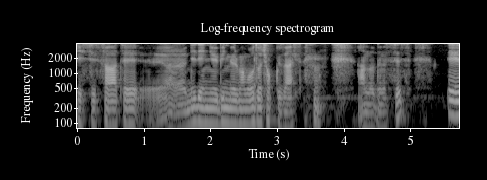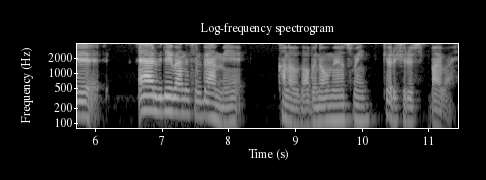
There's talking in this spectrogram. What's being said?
hissi saati e, ne deniliyor bilmiyorum ama o da çok güzel. Anladınız siz. E, eğer videoyu beğendiyseniz beğenmeyi, kanala da abone olmayı unutmayın. Görüşürüz. Bay bay.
